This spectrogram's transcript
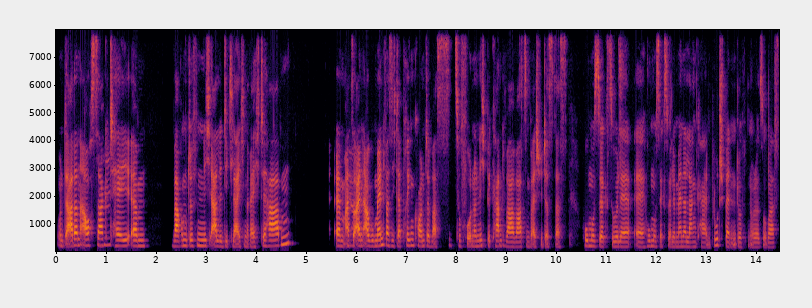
und da dann auch sagt, mhm. hey, ähm, warum dürfen nicht alle die gleichen Rechte haben? Ähm, also ja. ein Argument, was ich da bringen konnte, was zuvor noch nicht bekannt war, war zum Beispiel, dass das homosexuelle, äh, homosexuelle Männer lang kein Blut spenden durften oder sowas.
